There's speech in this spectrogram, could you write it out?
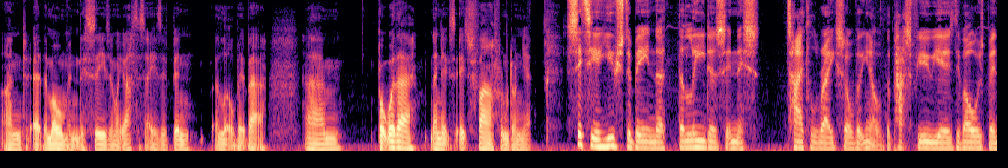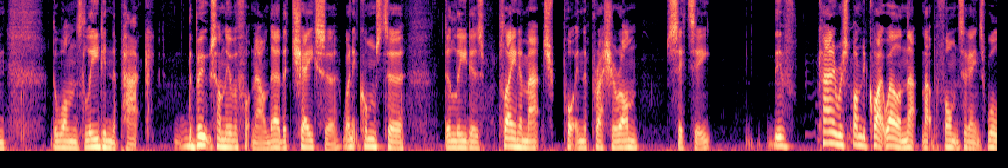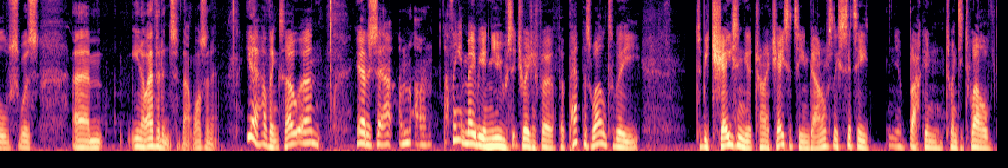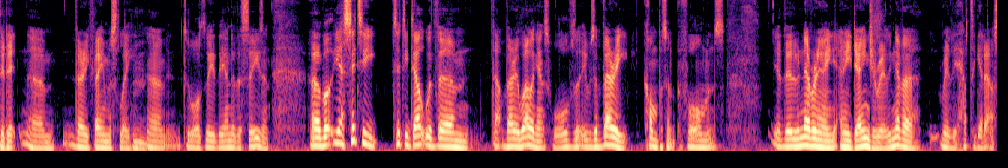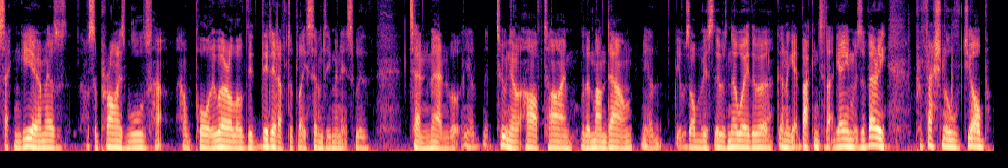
and at the moment this season, what you have to say is they've been a little bit better. Um, but we're there, and it's it's far from done yet. City are used to being the, the leaders in this title race over you know the past few years. They've always been the ones leading the pack the boots on the other foot now. They're the chaser. When it comes to the leaders playing a match, putting the pressure on City, they've kind of responded quite well, and that, that performance against Wolves was, um, you know, evidence of that, wasn't it? Yeah, I think so. Um, yeah, I, I, think it may be a new situation for, for Pep as well to be to be chasing it, trying to chase a team down. Obviously, City you know, back in 2012 did it um, very famously mm. um, towards the, the end of the season. Uh, but yeah, City City dealt with um, that very well against Wolves. It was a very competent performance. They were never in any, any, danger really. Never really had to get out of second gear. I mean, I was, I was surprised Wolves how, how, poor they were. Although they, they, did have to play 70 minutes with 10 men, but you know, two 0 at half time with a man down. You know, it was obvious there was no way they were going to get back into that game. It was a very professional job.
